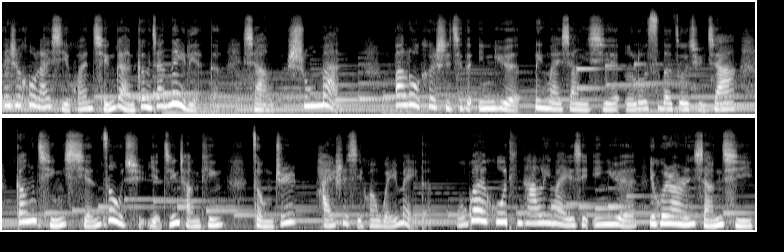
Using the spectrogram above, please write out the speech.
但是后来喜欢情感更加内敛的，像舒曼。巴洛克时期的音乐，另外像一些俄罗斯的作曲家，钢琴协奏曲也经常听。总之，还是喜欢唯美的，无怪乎听他另外一些音乐，又会让人想起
